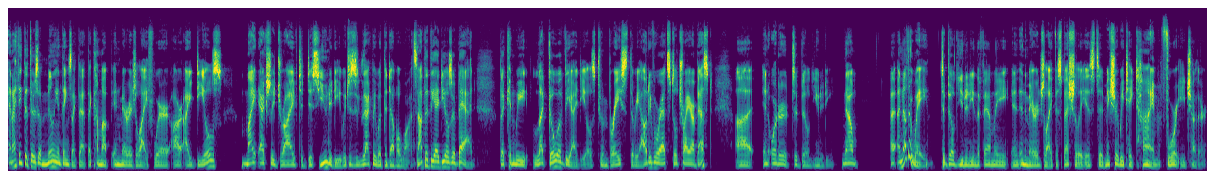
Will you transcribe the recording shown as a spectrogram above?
and I think that there's a million things like that that come up in marriage life where our ideals might actually drive to disunity, which is exactly what the devil wants. Not that the ideals are bad, but can we let go of the ideals to embrace the reality we're at, still try our best uh, in order to build unity? Now, another way to build unity in the family and in the marriage life, especially, is to make sure we take time for each other.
